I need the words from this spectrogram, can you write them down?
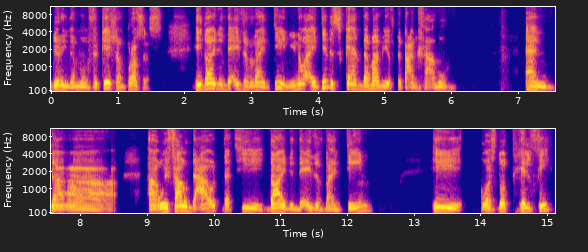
during the mummification process. He died in the age of 19. You know, I did scan the mummy of Tutankhamun. And uh, uh, we found out that he died in the age of 19. He was not healthy.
